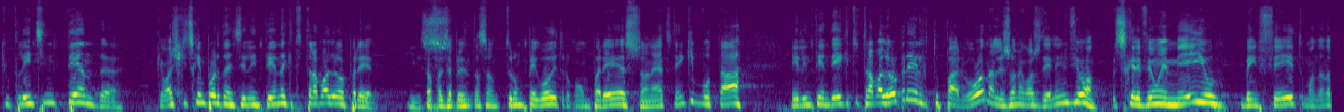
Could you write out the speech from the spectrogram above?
que o cliente entenda, que eu acho que isso que é importante, ele entenda que tu trabalhou para ele Isso. pra fazer a apresentação, que tu não pegou e trocou um preço, né? Tu tem que botar ele entender que tu trabalhou pra ele, que tu parou, analisou o negócio dele e enviou. Escrever um e-mail bem feito, mandando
